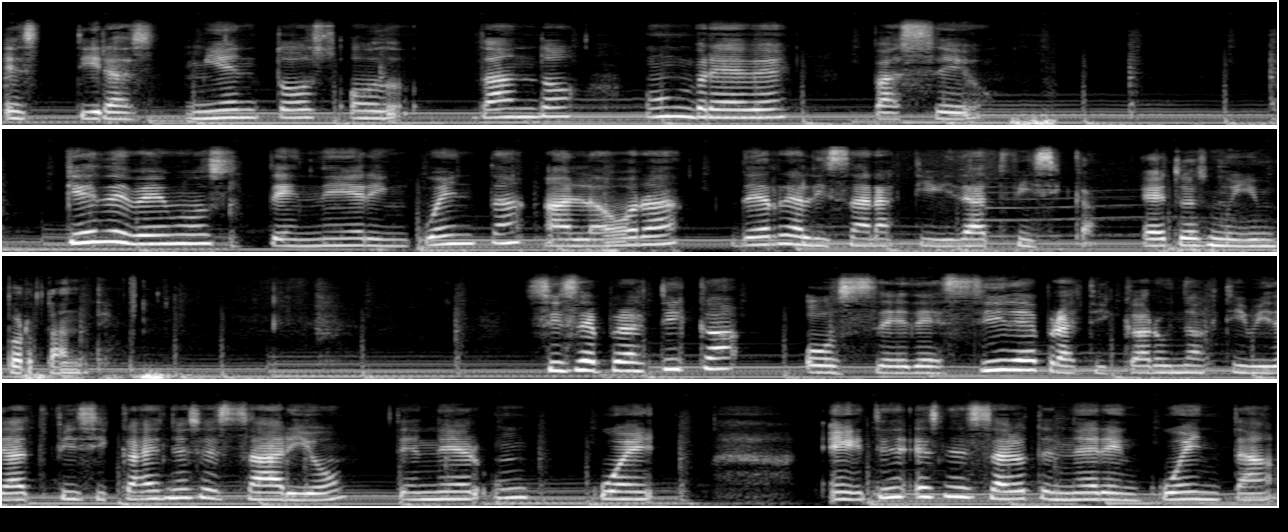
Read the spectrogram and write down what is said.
estiramientos o dando un breve paseo. ¿Qué debemos tener en cuenta a la hora de realizar actividad física? Esto es muy importante. Si se practica o se decide practicar una actividad física, es necesario eh, es necesario tener en cuenta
